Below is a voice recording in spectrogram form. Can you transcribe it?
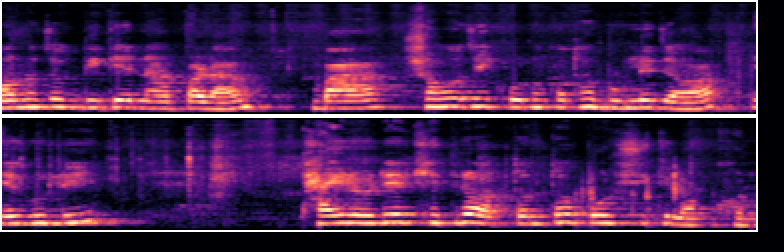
মনোযোগ দিতে না পারা বা সহজেই কোনো কথা ভুলে যাওয়া, এগুলি থাইরয়েডের ক্ষেত্রে অত্যন্ত পরিস্থিতি লক্ষণ।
